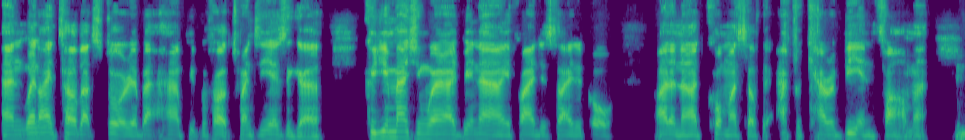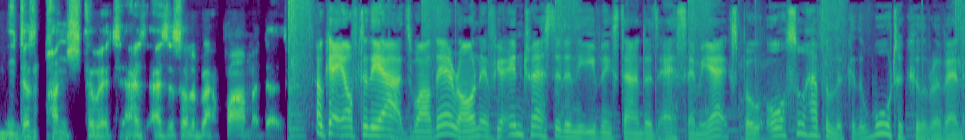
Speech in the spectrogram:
And when I tell that story about how people felt 20 years ago, could you imagine where I'd be now if I decided, oh, I don't know, I'd call myself the Afro Caribbean farmer. Mm-hmm. It doesn't punch to it as, as a sort of black farmer does. Okay, off to the ads. While they're on, if you're interested in the Evening Standards SME Expo, also have a look at the water cooler event.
